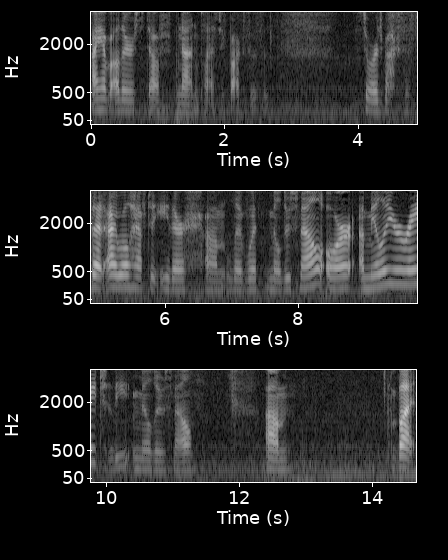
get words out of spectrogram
I have other stuff not in plastic boxes, storage boxes that I will have to either um, live with mildew smell or ameliorate the mildew smell. Um, but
